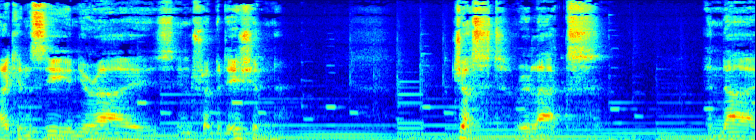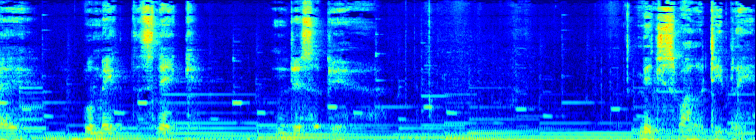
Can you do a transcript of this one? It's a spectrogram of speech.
I can see in your eyes intrepidation. Just relax, and I will make the snake disappear. Midge swallowed deeply.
